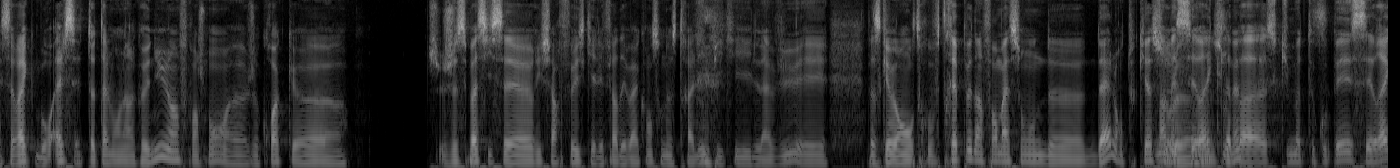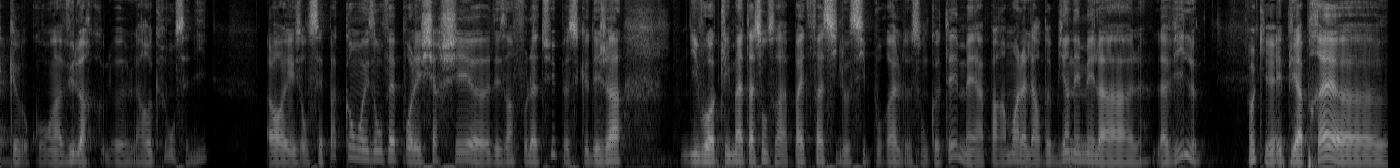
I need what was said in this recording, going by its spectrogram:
c'est vrai que bon, elle, c'est totalement l'inconnu. hein. Franchement, je crois que. Je ne sais pas si c'est euh, Richard Feuys qui allait faire des vacances en Australie puis qui l'a vu. Et... Parce qu'on trouve très peu d'informations de- d'elle, en tout cas. Non, sur mais c'est vrai là, net. pas, excuse-moi de te couper, c'est vrai que quand on a vu la, recrue, on s'est dit. Alors, on ne sait pas comment ils ont fait pour aller chercher euh, des infos là-dessus, parce que déjà, niveau acclimatation, ça va pas être facile aussi pour elle de son côté, mais apparemment, elle a l'air de bien aimer la, la ville. Ok. Et puis après, euh,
